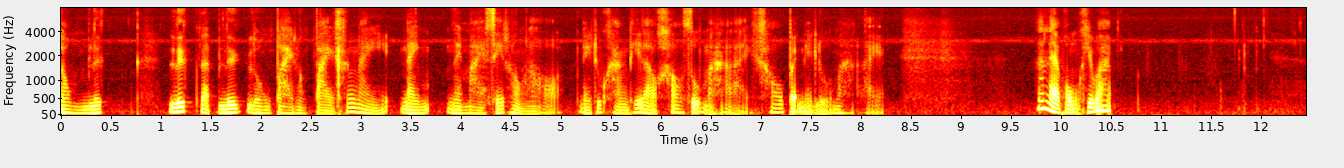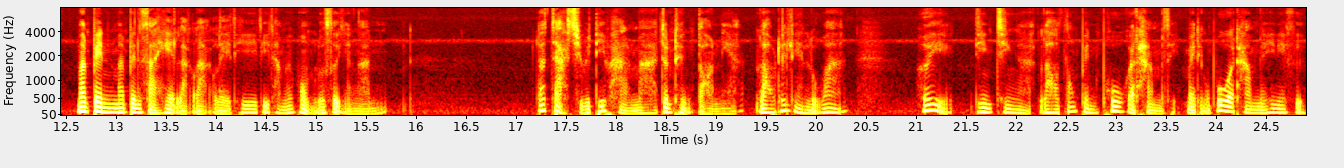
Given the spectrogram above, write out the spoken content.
จมลึกลึกแบบลึกลงไปลงไปข้างในในในมายเซตของเรา ในทุกครั้งที่เราเข้าสู่มหาลัยเข้าไปในรั้วมหาลัยนั่นแหละผมคิดว่า มันเป็นมันเป็นสาเหตุหลัก ๆ เลยที่ที่ทำให้ผมรู้สึกอย่างนั้น แล้วจากชีวิตที่ผ่านมาจนถึงตอนเนี้ย เราได้เรียนรู้ว่า เฮ้ย จริง ๆอะเราต้องเป็นผู้กระทำสิหมายถึงผู้กระทำในที่นี้คือ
